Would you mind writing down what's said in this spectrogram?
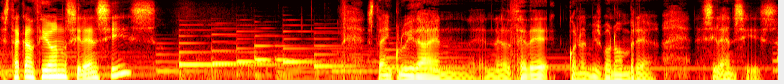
Esta canción, Silencis, está incluida en, el CD con el mismo nombre, Silencis,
